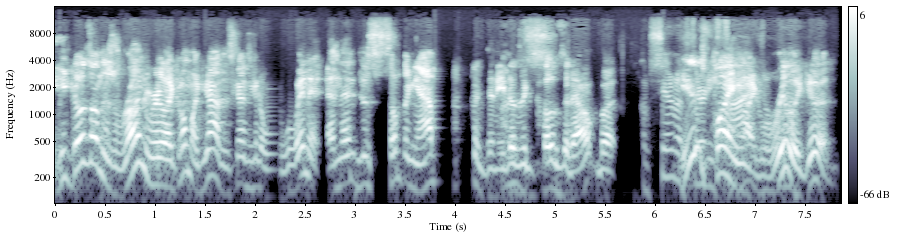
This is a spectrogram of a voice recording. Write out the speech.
He goes on this run where you're like, oh my god, this guy's gonna win it, and then just something happens and he doesn't close it out. But I'm seeing him. He was playing like really good.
